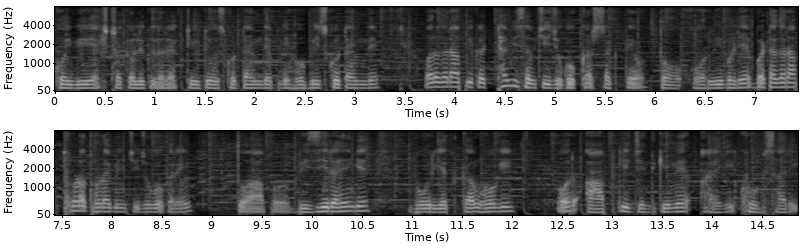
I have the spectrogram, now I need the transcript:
कोई भी एक्स्ट्रा करिकुलर एक्टिविटी उसको टाइम दे, अपनी हॉबीज़ को टाइम दें। और अगर आप इकट्ठा भी सब चीज़ों को कर सकते हो तो और भी बढ़िया बट अगर आप थोड़ा थोड़ा भी इन चीज़ों को करेंगे तो आप बिज़ी रहेंगे, बोरियत कम होगी, और आपकी ज़िंदगी में आएगी खूब सारी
